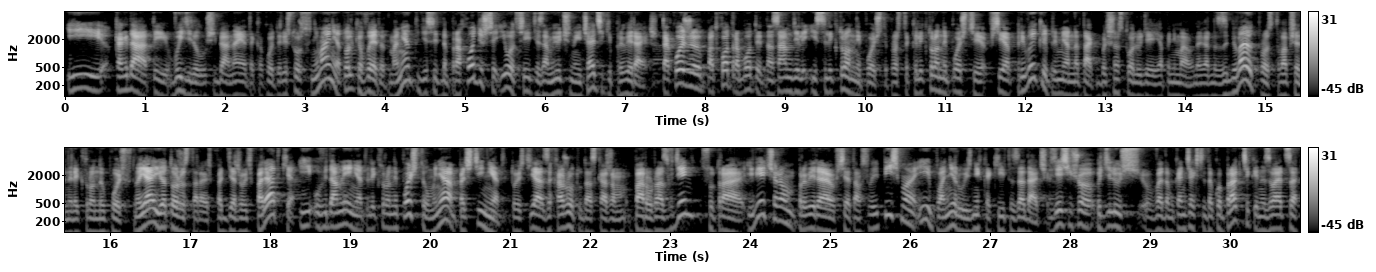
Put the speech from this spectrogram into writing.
И когда ты выделил у себя на это какой-то ресурс внимания, только в этот момент ты действительно проходишься и вот все эти замьюченные чатики проверяешь. Такой же подход работает на самом деле и с электронной почтой. Просто к электронной почте все привыкли примерно так. Большинство людей, я понимаю, наверное, забивают просто вообще на электронную почту. Но я ее тоже стараюсь поддерживать в порядке. И уведомлений от электронной почты у меня почти нет. То есть я захожу туда, скажем, пару раз в день, с утра и вечером, проверяю все там свои письма и планирую из них какие-то задачи. Здесь еще поделюсь в этом контексте такой практикой, называется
